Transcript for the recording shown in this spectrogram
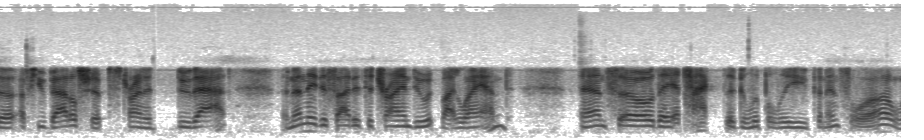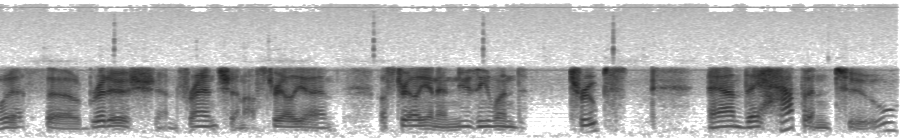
uh, a few battleships trying to do that. And then they decided to try and do it by land. And so they attacked the Gallipoli Peninsula with uh, British and French and Australia and Australian and New Zealand troops and they happened to,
